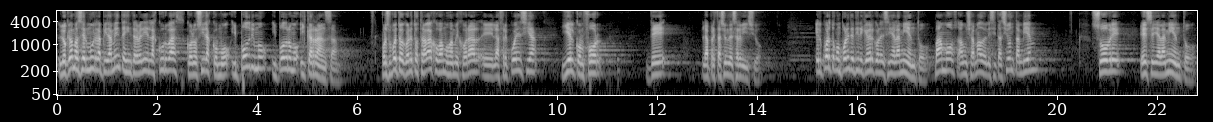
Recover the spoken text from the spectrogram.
Lo que vamos a hacer muy rápidamente es intervenir en las curvas conocidas como hipódromo, hipódromo y Carranza. Por supuesto que con estos trabajos vamos a mejorar eh, la frecuencia y el confort de la prestación del servicio. El cuarto componente tiene que ver con el señalamiento. Vamos a un llamado de licitación también sobre el señalamiento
